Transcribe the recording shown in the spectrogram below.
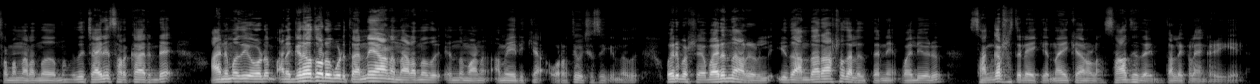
ശ്രമം നടന്നതെന്നും ഇത് ചൈനീസ് സർക്കാരിന്റെ അനുമതിയോടും അനുഗ്രഹത്തോടും കൂടി തന്നെയാണ് നടന്നത് എന്നുമാണ് അമേരിക്ക ഉറച്ചു വിശ്വസിക്കുന്നത്. ഒരുപക്ഷെ വരുന്ന ആളുകളിൽ ഇത് അന്താരാഷ്ട്ര തലത്തിൽ തന്നെ വലിയൊരു സംഘർഷത്തിലേക്ക് നയിക്കാനുള്ള സാധ്യതയും തള്ളിക്കളയാൻ കഴിയുകയില്ല.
